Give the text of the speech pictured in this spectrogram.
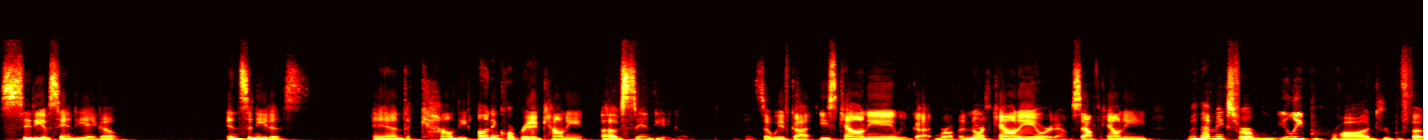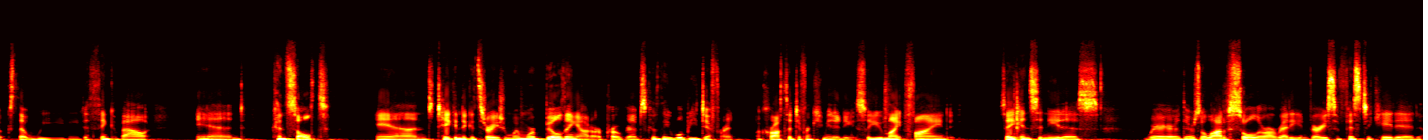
City of San Diego, Encinitas, and the county, unincorporated county of San Diego. And so we've got East County, we've got we're up in North County, we're down South County, and that makes for a really broad group of folks that we need to think about and consult and take into consideration when we're building out our programs because they will be different across the different communities. So you might find, say, Encinitas, where there's a lot of solar already and very sophisticated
